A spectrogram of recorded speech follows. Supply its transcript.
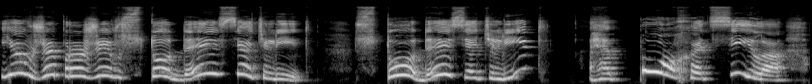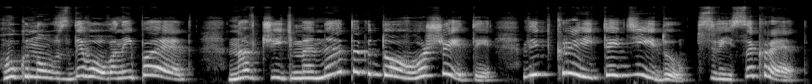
Я вже прожив сто десять літ. Сто десять літ? Епоха ціла. гукнув здивований поет. Навчіть мене так довго жити. Відкрийте, діду, свій секрет.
